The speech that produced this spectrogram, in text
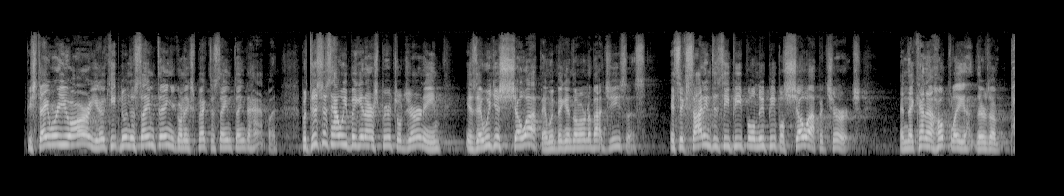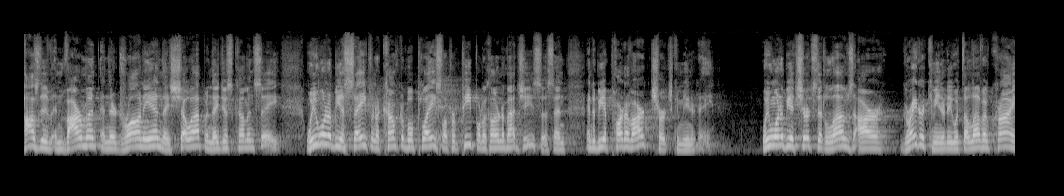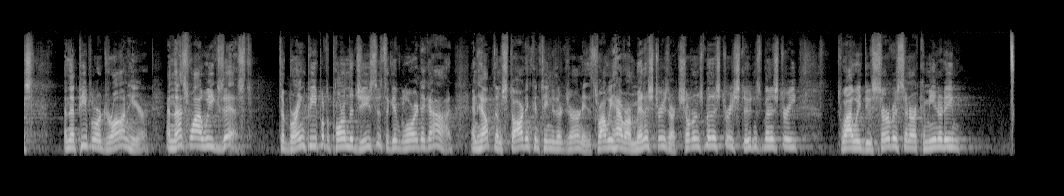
If you stay where you are, you know, keep doing the same thing, you're going to expect the same thing to happen. But this is how we begin our spiritual journey is that we just show up and we begin to learn about Jesus. It's exciting to see people, new people show up at church. And they kind of hopefully there's a positive environment and they're drawn in, they show up and they just come and see. We want to be a safe and a comfortable place for people to learn about Jesus and, and to be a part of our church community. We want to be a church that loves our greater community with the love of Christ and that people are drawn here. And that's why we exist to bring people, to point them to Jesus, to give glory to God, and help them start and continue their journey. That's why we have our ministries, our children's ministry, students' ministry. That's why we do service in our community.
